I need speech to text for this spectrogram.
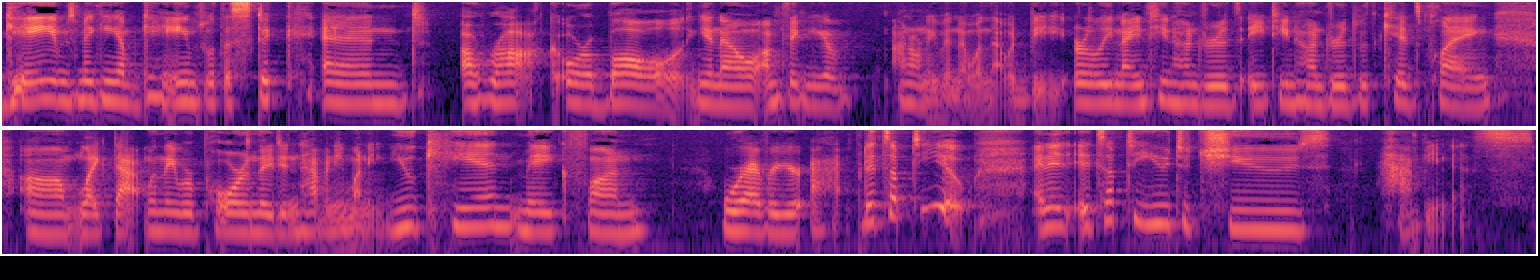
games, making up games with a stick and a rock or a ball. You know, I'm thinking of I don't even know when that would be early 1900s, 1800s with kids playing um, like that when they were poor and they didn't have any money. You can make fun wherever you're at. But it's up to you. And it, it's up to you to choose happiness,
